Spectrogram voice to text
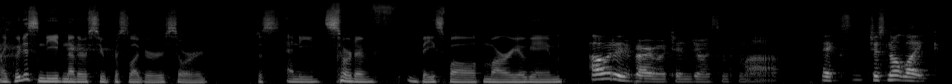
like we just need another Super Sluggers or just any sort of baseball Mario game. I would very much enjoy something like that. It's just not like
